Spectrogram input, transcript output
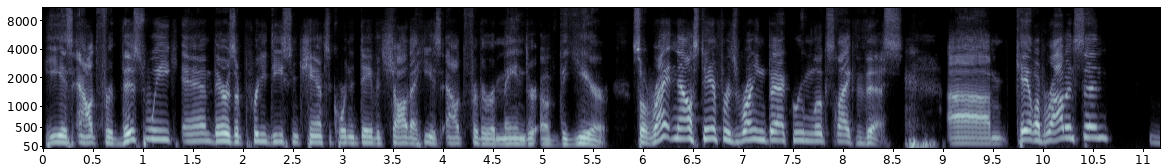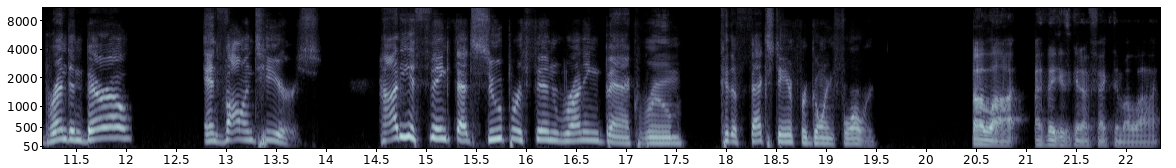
He is out for this week, and there's a pretty decent chance, according to David Shaw, that he is out for the remainder of the year. So right now, Stanford's running back room looks like this: um, Caleb Robinson, Brendan Barrow, and volunteers. How do you think that super thin running back room could affect Stanford going forward? A lot. I think it's going to affect them a lot.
